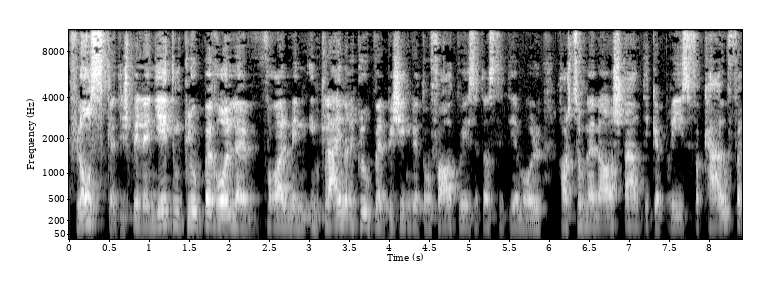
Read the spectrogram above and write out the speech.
Floskeln, die spielen in jedem Club eine Rolle, vor allem in, in kleineren Clubs, weil du bist irgendwie darauf angewiesen, dass du die mal kannst zu einem anständigen Preis verkaufen.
